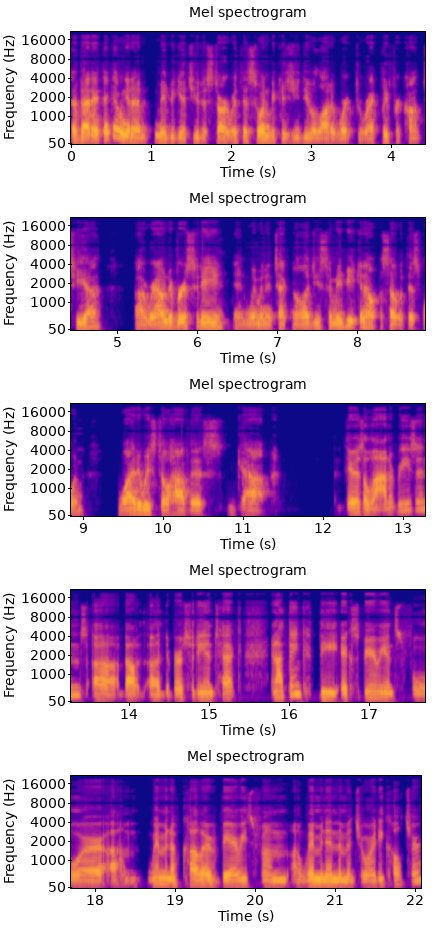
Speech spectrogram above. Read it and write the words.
That I think I'm going to maybe get you to start with this one because you do a lot of work directly for CompTIA around diversity and women in technology. So maybe you can help us out with this one. Why do we still have this gap? There's a lot of reasons uh, about uh, diversity in tech, and I think the experience for um, women of color varies from uh, women in the majority culture.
